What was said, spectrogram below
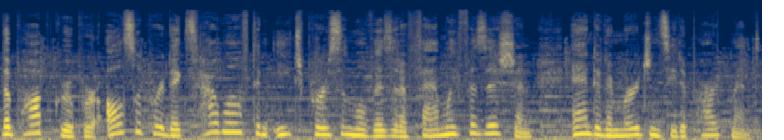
The POP grouper also predicts how often each person will visit a family physician and an emergency department.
